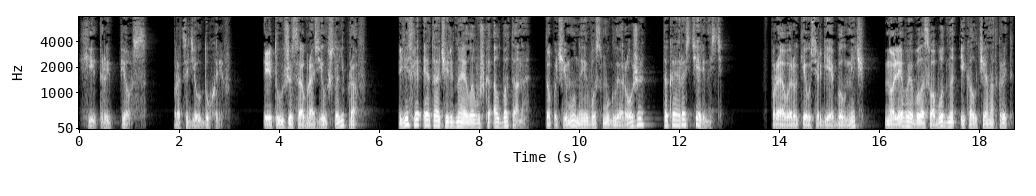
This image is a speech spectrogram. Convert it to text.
«Хитрый пес», — процедил Духарев. И тут же сообразил, что не прав. Если это очередная ловушка Албатана, то почему на его смуглой роже такая растерянность? В правой руке у Сергея был меч, но левая была свободна и колчан открыт.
